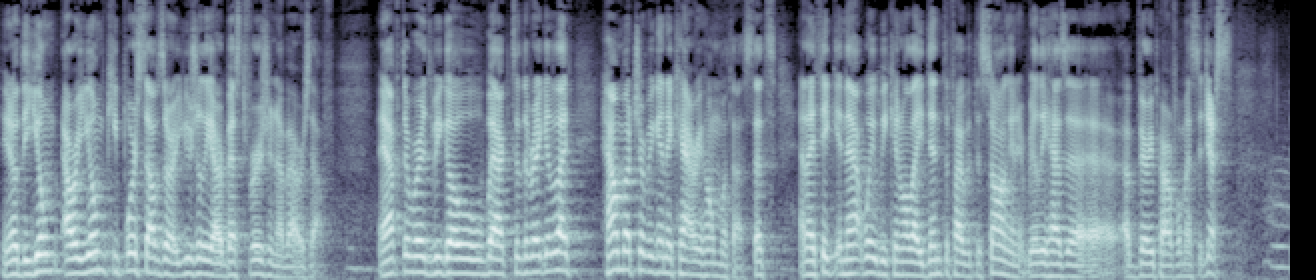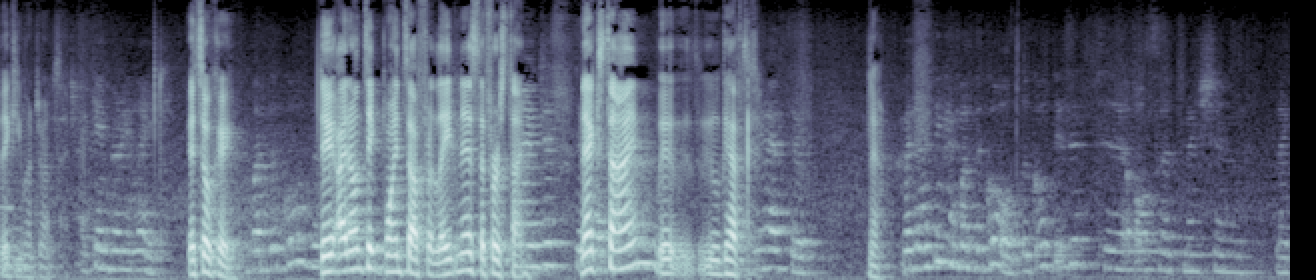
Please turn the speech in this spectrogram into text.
You know, the Yom, our Yom Kippur selves are usually our best version of ourselves. Afterwards, we go back to the regular life. How much are we going to carry home with us? That's, and I think in that way we can all identify with the song, and it really has a, a, a very powerful message. Yes, um, Vicky, what do you want to say? I came very late. It's okay. But the goal. They, I don't take points off for lateness the first time. I'm just, uh, Next time, we, we'll have to. You have to. Yeah. But I think about the gold. The gold is it uh, also mentioned like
